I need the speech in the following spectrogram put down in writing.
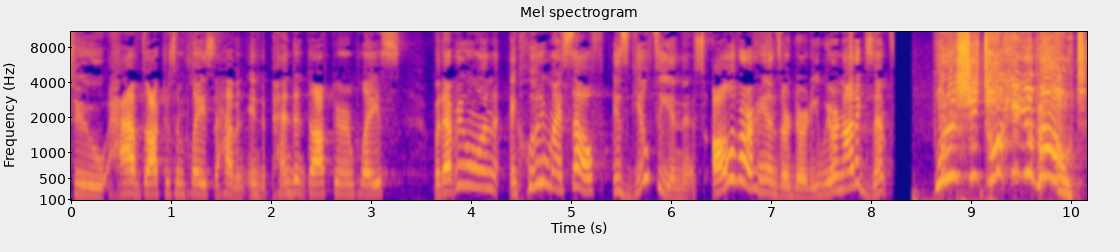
to have doctors in place, to have an independent doctor in place. But everyone, including myself, is guilty in this. All of our hands are dirty. We are not exempt. What is she talking about?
